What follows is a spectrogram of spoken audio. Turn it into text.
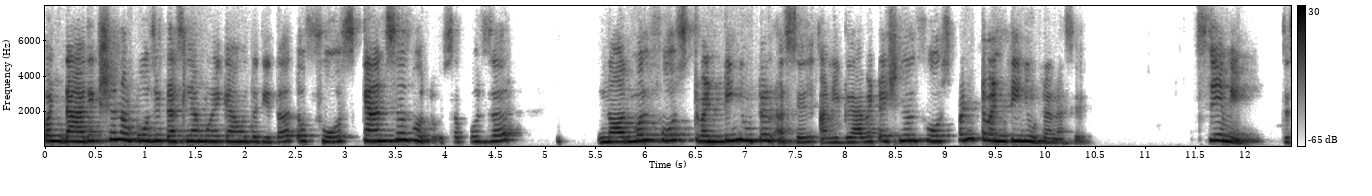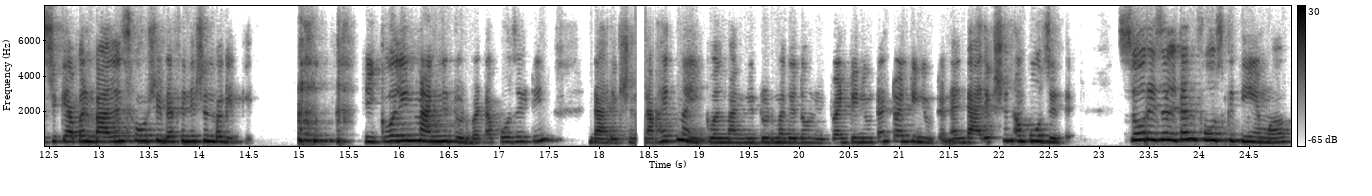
पण डायरेक्शन अपोजिट असल्यामुळे काय होतं तिथं तो फोर्स कॅन्सल होतो. सपोज जर नॉर्मल फोर्स ट्वेंटी न्यूटन असेल आणि ग्रॅव्हिटेशनल फोर्स पण ट्वेंटी न्यूटन असेल. सेम आहे. जशी की आपण बॅलन्स फोर्सची डेफिनेशन बघितली. Equal in magnitude but opposite in direction आहेत ना इक्वल मॅग्निट्यूडमध्ये दोन्ही twenty newton twenty newton and direction opposite आहे. सो रिझल्टंट फोर्स किती आहे मग?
